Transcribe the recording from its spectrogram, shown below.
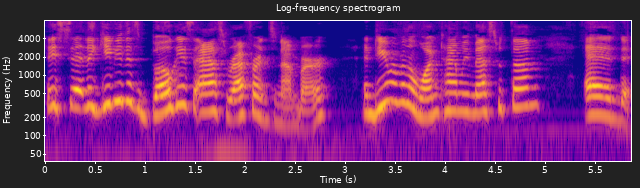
they said they give you this bogus ass reference number. And do you remember the one time we messed with them? And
